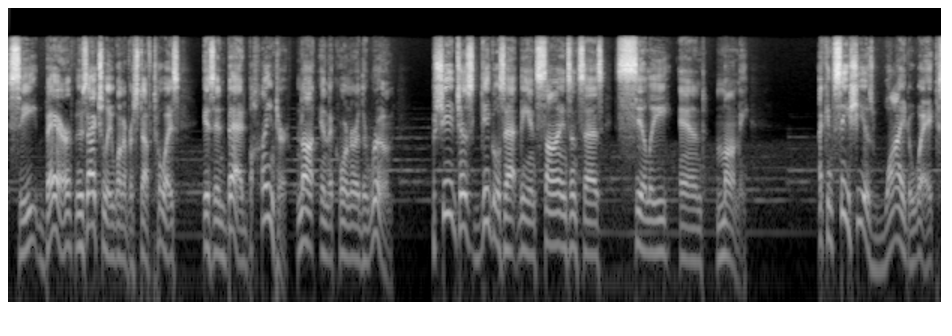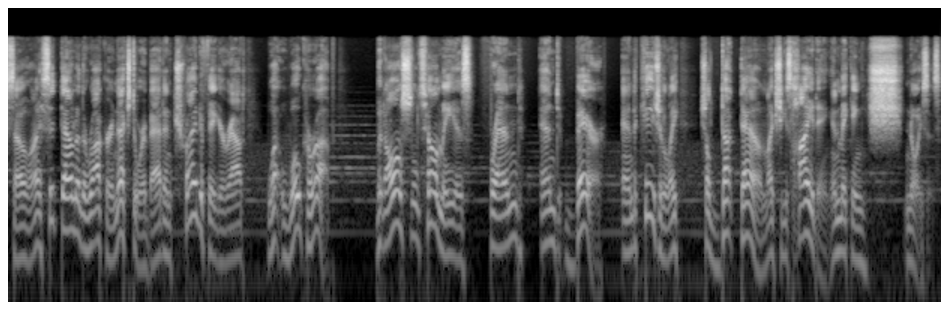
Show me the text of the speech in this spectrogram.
See, Bear, who's actually one of her stuffed toys, is in bed behind her, not in the corner of the room. She just giggles at me and signs and says, silly and mommy. I can see she is wide awake, so I sit down in the rocker next to her bed and try to figure out what woke her up but all she'll tell me is friend and bear, and occasionally she'll duck down like she's hiding and making shh noises.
